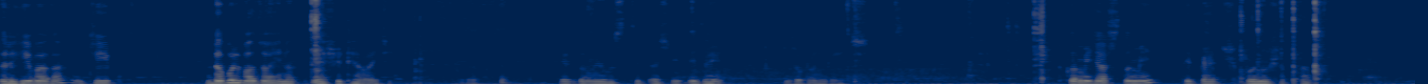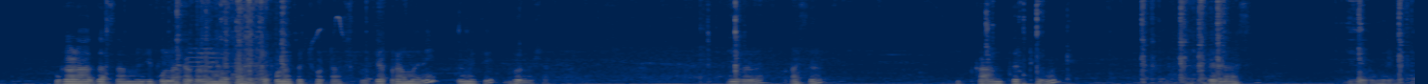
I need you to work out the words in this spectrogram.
तर ही बघा जी डबल बाजू आहे ना ती अशी ठेवायची. एकदम व्यवस्थित अशी डिझाईन जोडून घ्यायची. कमी जास्त तुम्ही ते पॅच बनवू शकता. गळा जसा म्हणजे कुणाचा गळा मोठा असतो कुणाचा छोटा असतो त्याप्रमाणे तुम्ही ते बनवू शकता. हे बघा असं. इतकं अंतर ठेवून त्याला असं जोडून घ्यायचं.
